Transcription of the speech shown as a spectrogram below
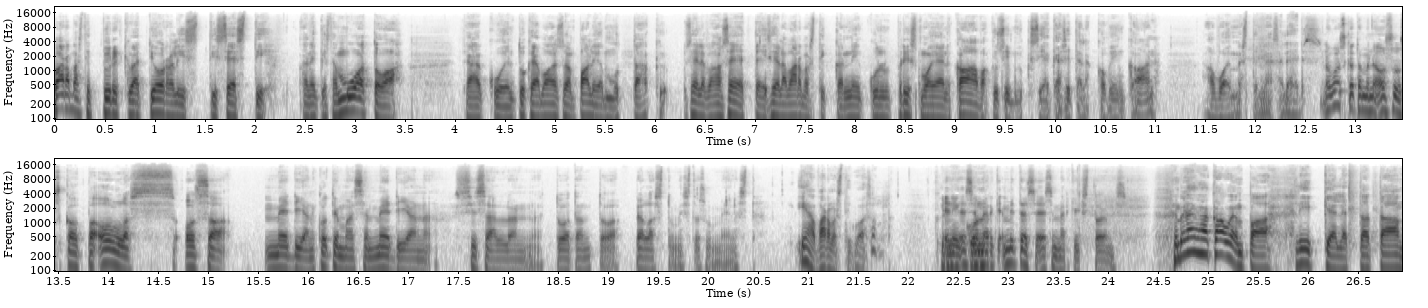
varmasti pyrkivät journalistisesti ainakin sitä muotoa ikään kuin mahdollisimman paljon, mutta selvä on se, että ei siellä varmastikaan niin kuin Prismojen kaavakysymyksiä käsitellä kovinkaan avoimesti näissä lehdissä. No voisiko tämmöinen osuuskauppa olla osa median, kotimaisen median sisällön tuotantoa pelastumista sun mielestä? Ihan varmasti voisi olla. Kyllä niin kun... Miten se esimerkiksi toimisi? No mennään vähän kauempaa liikkeelle. Tota,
